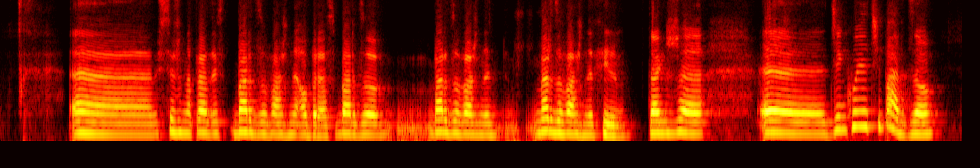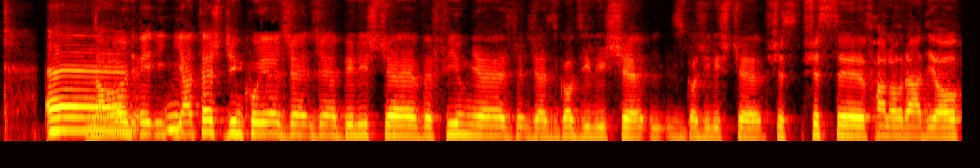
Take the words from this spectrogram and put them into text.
e, myślę, że naprawdę jest bardzo ważny obraz, bardzo, bardzo, ważny, bardzo ważny film. Także e, dziękuję Ci bardzo. No, ja też dziękuję, że, że byliście w filmie, że, że zgodziliście, zgodziliście wszyscy, wszyscy w Halo Radio.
